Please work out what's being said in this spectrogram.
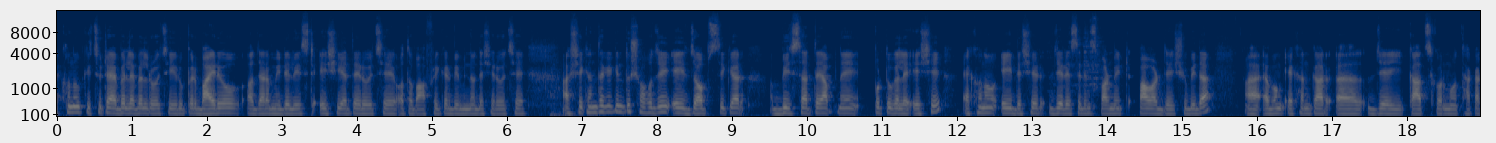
এখনও কিছুটা অ্যাভেলেবেল রয়েছে ইউরোপের বাইরেও যারা মিডল ইস্ট এশিয়াতে রয়েছে অথবা আফ্রিকার বিভিন্ন দেশে রয়েছে। আর সেখান থেকে কিন্তু সহজেই এই জব সিকার ভিসাতে আপনি পর্তুগালে এসে এখনও এই দেশের যে রেসিডেন্স পারমিট পাওয়ার যে সুবিধা এবং এখানকার যেই কাজকর্ম থাকা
